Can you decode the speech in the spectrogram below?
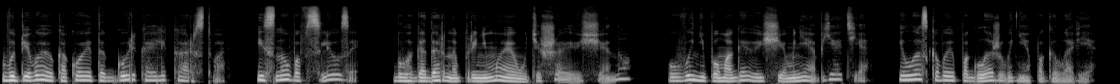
выпиваю какое-то горькое лекарство и снова в слезы, благодарно принимая утешающее, но, увы, не помогающее мне объятия и ласковое поглаживание по голове.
